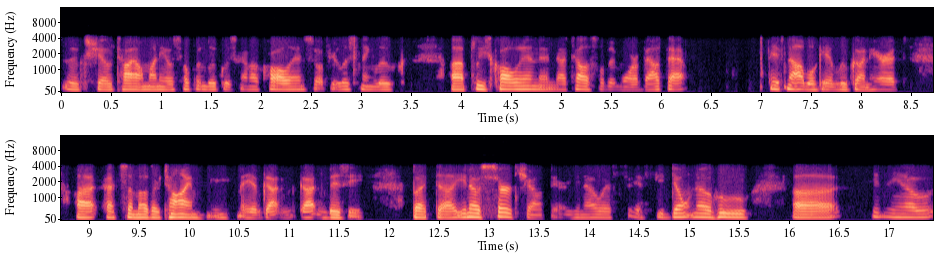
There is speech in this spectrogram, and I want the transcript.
Luke's show, Tile Money. I was hoping Luke was going to call in. So if you're listening, Luke, uh, please call in and uh, tell us a little bit more about that. If not, we'll get Luke on here at uh, at some other time. He may have gotten gotten busy, but uh, you know, search out there. You know, if if you don't know who uh, you know,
